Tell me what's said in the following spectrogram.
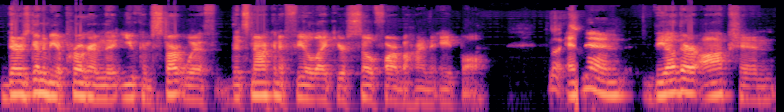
there's going to be a program that you can start with that's not going to feel like you're so far behind the eight ball. Nice. And then the other option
